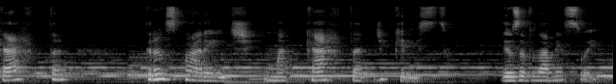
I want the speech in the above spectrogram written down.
carta transparente, uma carta de Cristo. Deus vos abençoe.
